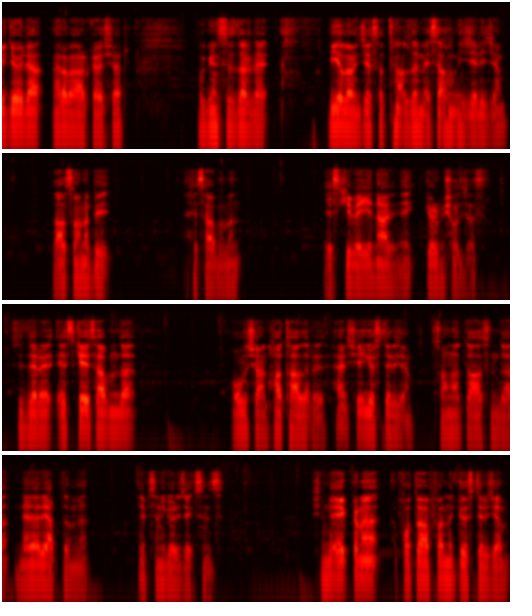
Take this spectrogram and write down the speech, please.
Videoyla merhaba arkadaşlar. Bugün sizlerle bir yıl önce satın aldığım hesabımı inceleyeceğim. Daha sonra bir hesabımın eski ve yeni halini görmüş olacağız. Sizlere eski hesabımda oluşan hataları, her şeyi göstereceğim. Sonra dahasında neler yaptığımı hepsini göreceksiniz. Şimdi ekrana fotoğraflarını göstereceğim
